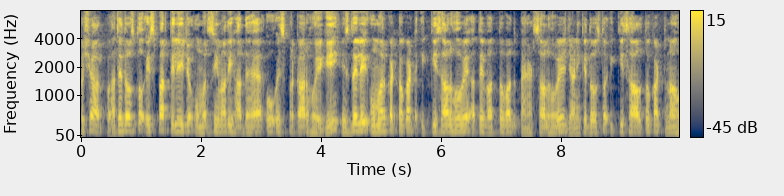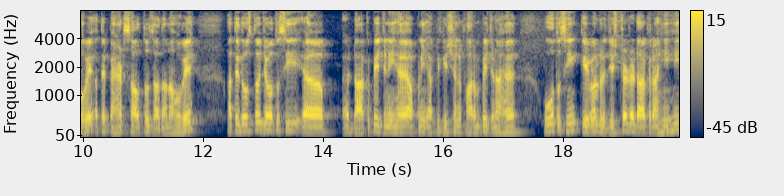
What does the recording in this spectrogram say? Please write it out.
Hoshiarpur. ਅਤੇ ਦੋਸਤੋ ਇਸ ਭਰਤੀ ਲਈ ਜੋ ਉਮਰ ਸੀਮਾ ਦੀ ਹੱਦ ਹੈ ਉਹ ਇਸ ਪ੍ਰਕਾਰ ਹੋਏਗੀ। ਇਸ ਦੇ ਲਈ ਉਮਰ ਘੱਟੋ ਘੱਟ 21 ਸਾਲ ਹੋਵੇ ਅਤੇ ਵੱਧ ਤੋਂ ਵੱਧ 65 ਸਾਲ ਹੋਵੇ। ਯਾਨੀ ਕਿ ਦੋਸਤੋ 21 ਸਾਲ ਤੋਂ ਘੱਟ ਨਾ ਹੋਵੇ ਅਤੇ 65 ਸਾਲ ਤੋਂ ਜ਼ਿਆਦਾ ਨਾ ਹੋਵੇ। ਅਤੇ ਦੋਸਤੋ ਜੋ ਤੁਸੀਂ ਡਾਕ ਭੇਜਣੀ ਹੈ ਆਪਣੀ ਐਪਲੀਕੇਸ਼ਨ ਫਾਰਮ ਭੇਜਣਾ ਹੈ ਉਹ ਤੁਸੀਂ ਕੇਵਲ ਰਜਿਸਟਰਡ ਡਾਕ ਰਾਹੀਂ ਹੀ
